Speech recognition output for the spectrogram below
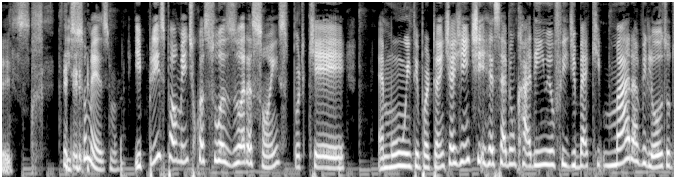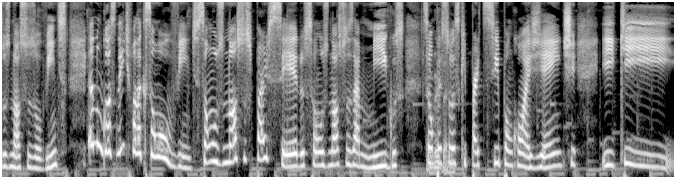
É isso. Isso mesmo. E principalmente com as suas orações, porque é muito importante. A gente recebe um carinho e um feedback maravilhoso dos nossos ouvintes. Eu não gosto nem de falar que são ouvintes, são os nossos parceiros, são os nossos amigos, são é pessoas que participam com a gente e que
